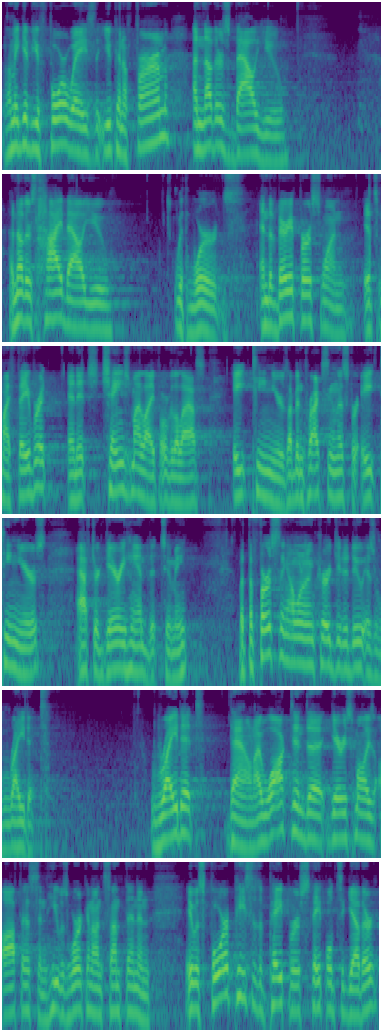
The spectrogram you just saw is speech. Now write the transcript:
Let me give you four ways that you can affirm another's value, another's high value with words. And the very first one, it's my favorite, and it's changed my life over the last 18 years. I've been practicing this for 18 years after Gary handed it to me. But the first thing I want to encourage you to do is write it. Write it down. I walked into Gary Smalley's office, and he was working on something, and it was four pieces of paper stapled together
